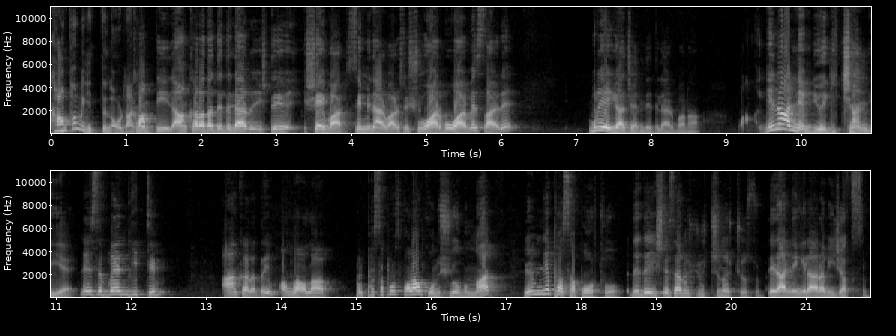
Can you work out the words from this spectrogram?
Kampa mı gittin oradan? Kamp değil. Ankara'da dediler işte şey var, seminer var, işte şu var, bu var vesaire. Buraya geleceksin dediler bana. Gene annem diyor gideceksin diye. Neyse ben gittim. Ankara'dayım. Allah Allah. Böyle pasaport falan konuşuyor bunlar. Diyorum ne pasaportu? Dedi işte sen yurt dışına uçuyorsun. Dedi annengiyle aramayacaksın.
